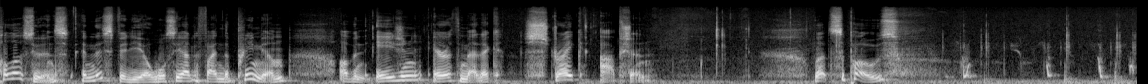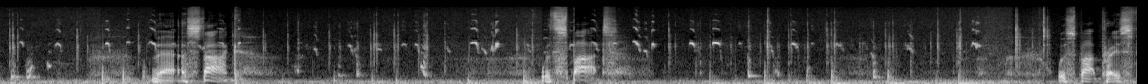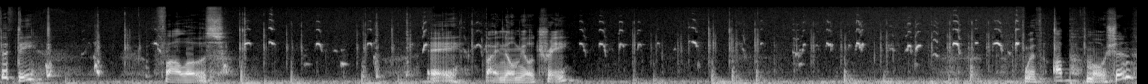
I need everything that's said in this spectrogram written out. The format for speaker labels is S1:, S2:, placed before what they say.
S1: Hello students, in this video we'll see how to find the premium of an Asian arithmetic strike option. Let's suppose that a stock with spot with spot price 50 follows a binomial tree with up motion,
